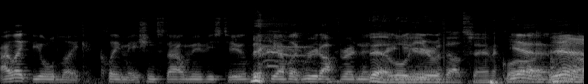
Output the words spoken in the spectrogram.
I like the old like claymation style movies too. Like you have like Rudolph the Red-Nosed Yeah, a little Reindeer. year without Santa Claus. Yeah, Yeah.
